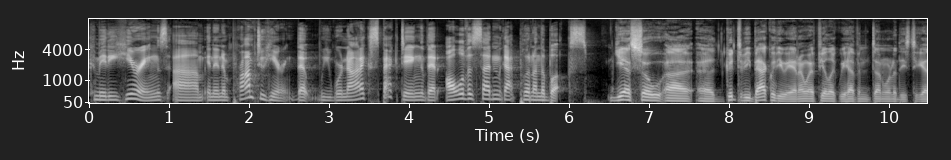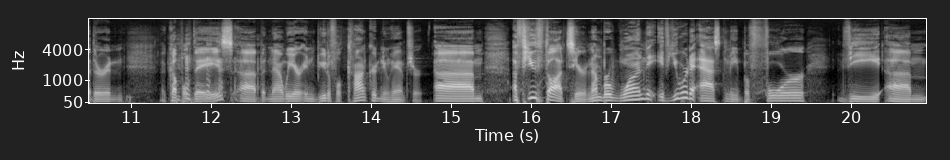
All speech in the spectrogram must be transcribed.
committee hearings um, in an impromptu hearing that we were not expecting that all of a sudden got put on the books. Yeah, so uh, uh, good to be back with you, Anna. I feel like we haven't done one of these together in a couple days, uh, but now we are in beautiful Concord, New Hampshire. Um, a few thoughts here. Number one, if you were to ask me before the um,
